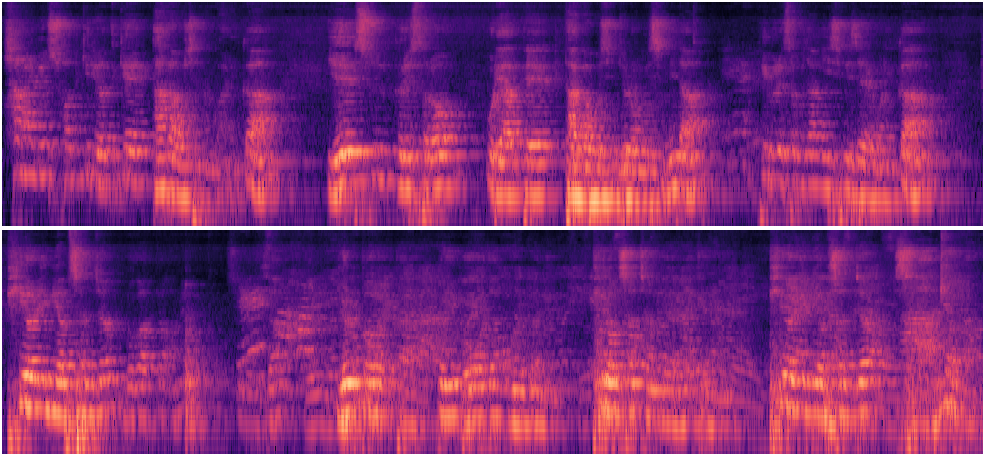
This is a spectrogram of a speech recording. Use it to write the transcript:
하나님의 손길이 어떻게 다가오시는 거 하니까 예수 그리스도로 우리 앞에 다가오신 줄로 믿습니다. 히브리서 9장 22절에 보니까 피 흘림이 없은즉 뭐가 없다 하면 율법을 따라 그의 모든 물건이 피로서 정결하게 되는 피 흘림이 없은즉 사함이 없다.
